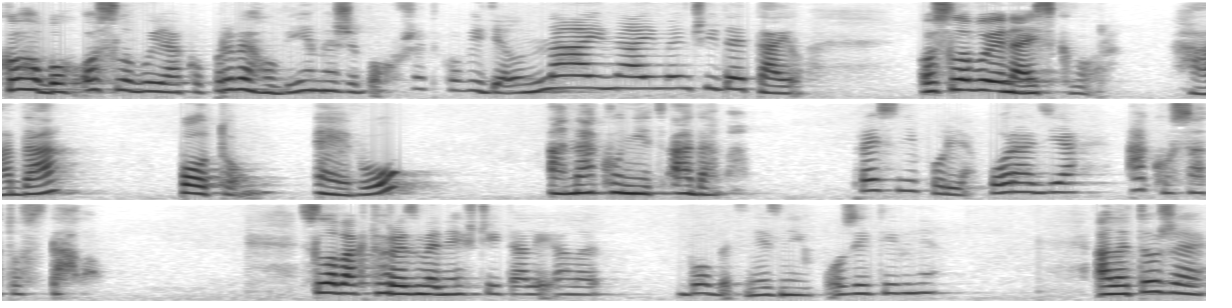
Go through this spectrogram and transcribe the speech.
koho Boh oslovuje ako prvého, vieme, že Boh všetko videl. Naj, najmenší detail. Oslovuje najskôr Hada, potom Evu a nakoniec Adama. Presne podľa poradia, ako sa to stalo. Slova, ktoré sme neščítali, ale vôbec neznejú pozitívne. Ale to, že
